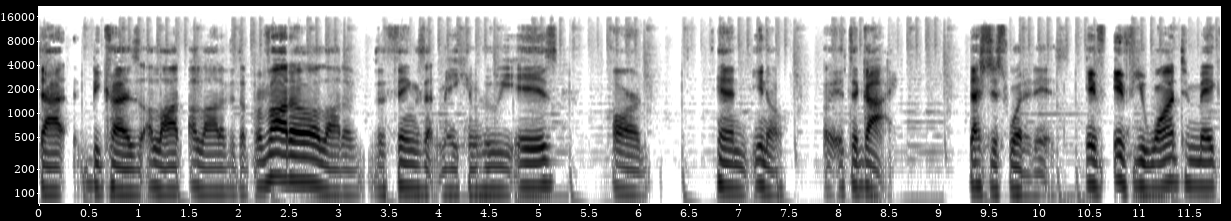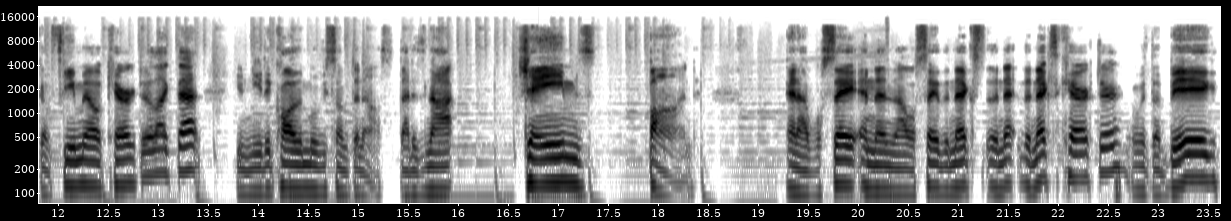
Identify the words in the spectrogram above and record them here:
that because a lot a lot of the bravado, a lot of the things that make him who he is are can, you know, it's a guy. That's just what it is. If if you want to make a female character like that, you need to call the movie something else. That is not James Bond. And I will say and then I will say the next the, ne- the next character with the big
